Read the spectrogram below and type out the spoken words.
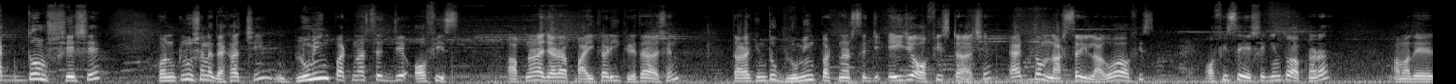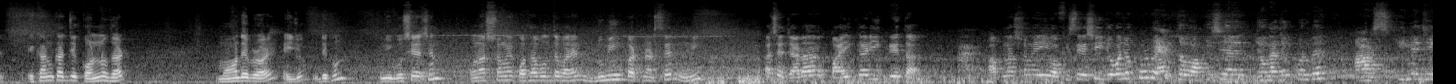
একদম শেষে কনক্লুশনে দেখাচ্ছি ব্লুমিং পার্টনার্সের যে অফিস আপনারা যারা পাইকারি ক্রেতা আছেন তারা কিন্তু ব্লুমিং পার্টনার্সের যে এই যে অফিসটা আছে একদম নার্সারি লাগোয়া অফিস অফিসে এসে কিন্তু আপনারা আমাদের এখানকার যে কর্ণধার মহাদেব রয় এই যে দেখুন উনি বসে আছেন। ওনার সঙ্গে কথা বলতে পারেন ব্লুমিং পার্টনার্সের উনি। আচ্ছা যারা পাইকারি ক্রেতা আপনার সঙ্গে এই অফিসে এসেই যোগাযোগ করবে? একদম অফিসে যোগাযোগ করবে। আর স্ক্রিনে যে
